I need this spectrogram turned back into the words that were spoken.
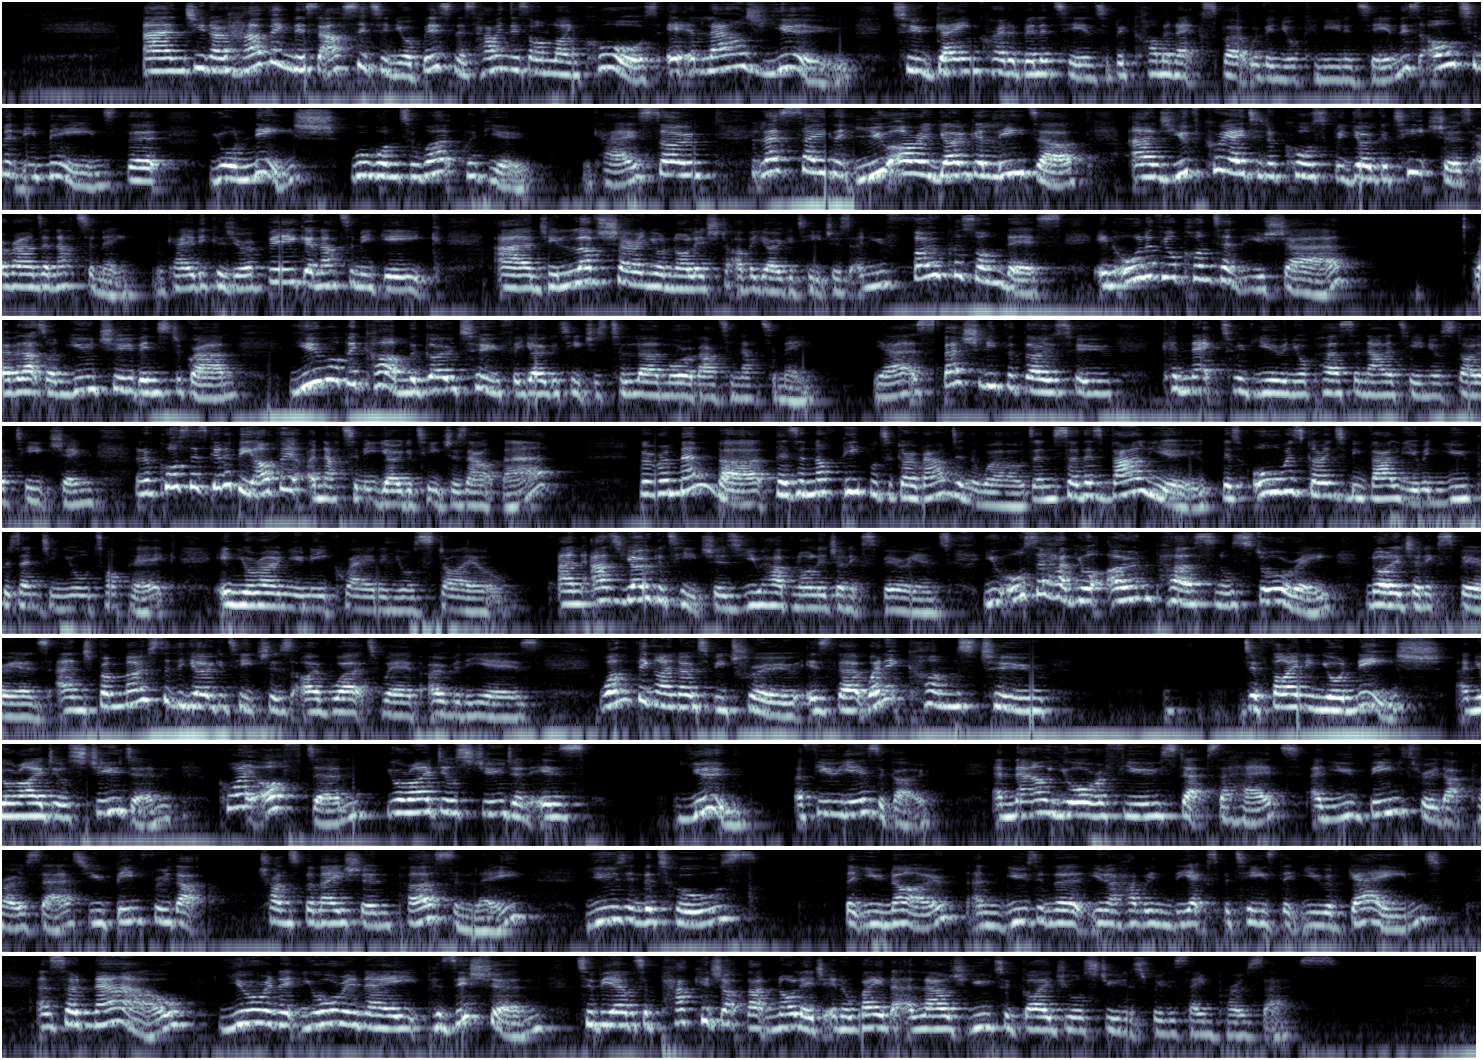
And, you know, having this asset in your business, having this online course, it allows you to gain credibility and to become an expert within your community. And this ultimately means that your niche will want to work with you. Okay, so let's say that you are a yoga leader and you've created a course for yoga teachers around anatomy. Okay, because you're a big anatomy geek and you love sharing your knowledge to other yoga teachers and you focus on this in all of your content that you share, whether that's on YouTube, Instagram, you will become the go to for yoga teachers to learn more about anatomy. Yeah, especially for those who connect with you and your personality and your style of teaching. And of course, there's going to be other anatomy yoga teachers out there. But remember, there's enough people to go around in the world. And so there's value. There's always going to be value in you presenting your topic in your own unique way and in your style. And as yoga teachers, you have knowledge and experience. You also have your own personal story, knowledge and experience. And from most of the yoga teachers I've worked with over the years, one thing I know to be true is that when it comes to defining your niche and your ideal student, quite often your ideal student is you a few years ago. And now you're a few steps ahead and you've been through that process, you've been through that transformation personally using the tools that you know and using the, you know, having the expertise that you have gained and so now you're in a you're in a position to be able to package up that knowledge in a way that allows you to guide your students through the same process.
